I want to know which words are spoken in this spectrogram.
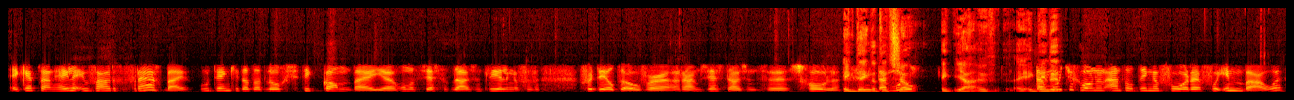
Ik heb daar een hele eenvoudige vraag bij. Hoe denk je dat dat logistiek kan bij uh, 160.000 leerlingen ver verdeeld over ruim 6.000 uh, scholen? Ik denk dat daar dit zo... Ik, ja, ik daar denk moet dat... je gewoon een aantal dingen voor, uh, voor inbouwen.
